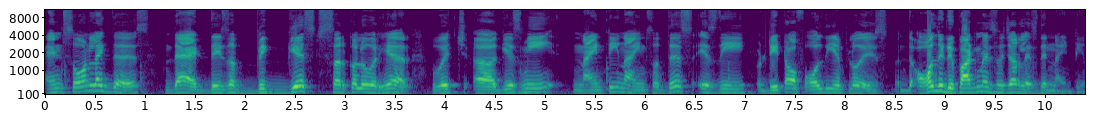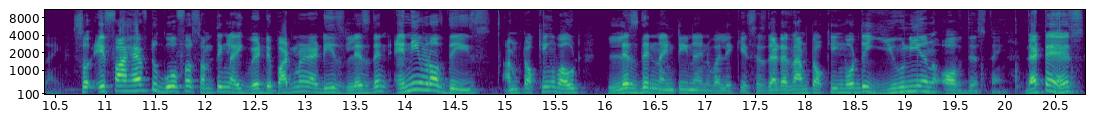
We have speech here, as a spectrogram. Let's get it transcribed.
and so on like this that there is a biggest circle over here which uh, gives me 99 so this is the data of all the employees the, all the departments which are less than 99 so if i have to go for something like where department id is less than any one of these i'm talking about less than 99 wale cases. That is i'm talking about the union of this thing. That is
